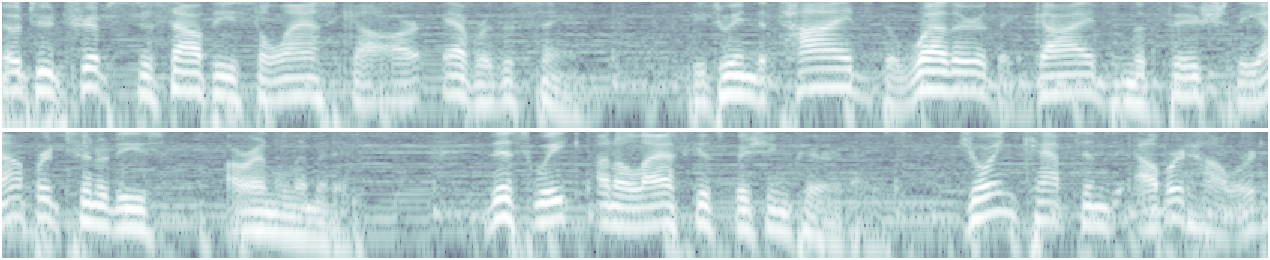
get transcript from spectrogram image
No two trips to Southeast Alaska are ever the same. Between the tides, the weather, the guides, and the fish, the opportunities are unlimited. This week on Alaska's Fishing Paradise, join Captains Albert Howard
